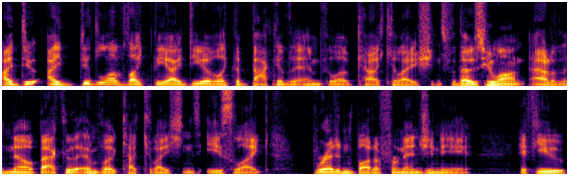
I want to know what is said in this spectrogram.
I do. I did love like the idea of like the back of the envelope calculations. For those who aren't out of the know, back of the envelope calculations is like bread and butter for an engineer. If you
